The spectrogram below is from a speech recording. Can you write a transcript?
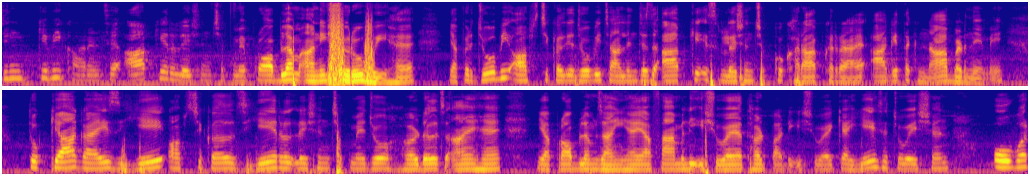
जिनके भी कारण से आपके रिलेशनशिप में प्रॉब्लम आनी शुरू हुई है, या फिर जो भी ऑब्स्टिकल या जो भी चैलेंजेस आपके इस रिलेशनशिप को ख़राब कर रहा है, आगे तक ना बढ़ने में तो क्या गाइस ये ऑब्स्टिकल्स ये रिलेशनशिप में जो हर्डल्स आए हैं या प्रॉब्लम्स आई हैं या फैमिली इशू है या थर्ड पार्टी इशू है क्या ये सिचुएशन ओवर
